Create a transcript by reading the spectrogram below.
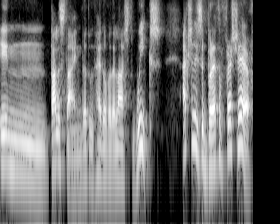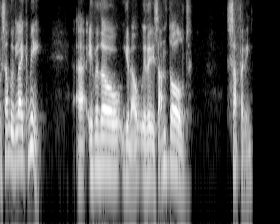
in Palestine that we've had over the last weeks actually is a breath of fresh air for somebody like me. Uh, even though, you know, there is untold suffering,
